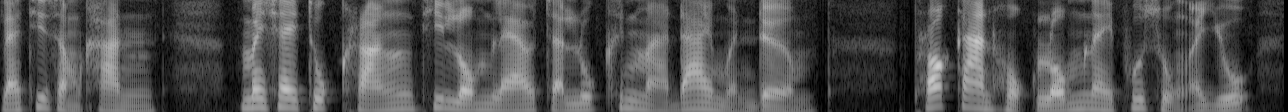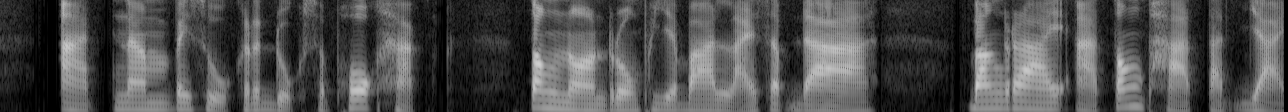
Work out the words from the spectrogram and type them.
และที่สำคัญไม่ใช่ทุกครั้งที่ล้มแล้วจะลุกขึ้นมาได้เหมือนเดิม เพราะการหกล้มในผู้สูงอายุ อาจนำไปสู่กระดูกสะโพกหัก ต้องนอนโรงพยาบาลหลายสัปดาห์ บางรายอาจต้องผ่าตัดใหญ่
